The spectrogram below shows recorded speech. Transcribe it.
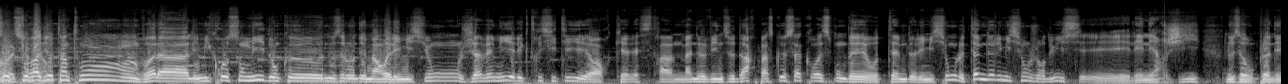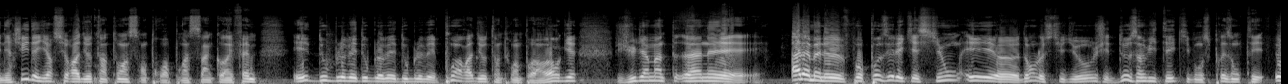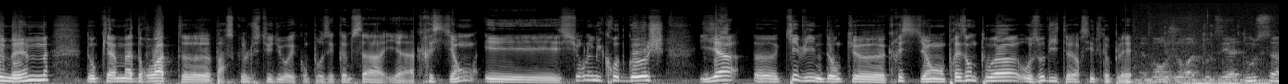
Vous êtes sur. Radio Tintouin, voilà, les micros sont mis, donc euh, nous allons démarrer l'émission. J'avais mis Electricity Orchestra Maneuve in the Dark parce que ça correspondait au thème de l'émission. Le thème de l'émission aujourd'hui, c'est l'énergie. Nous avons plein d'énergie d'ailleurs sur Radio Tintouin 103.5 en FM et www.radiotintouin.org. Julien Montanet à la manœuvre pour poser les questions. Et euh, dans le studio j'ai deux invités qui vont se présenter eux-mêmes. Donc à ma droite euh, parce que le studio est composé comme ça il y a Christian. Et sur le micro de gauche il y a euh, Kevin. Donc Christian présente-toi aux auditeurs s'il te plaît. Bonjour à toutes et à tous.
